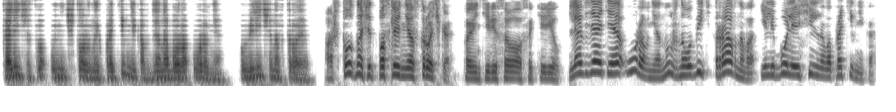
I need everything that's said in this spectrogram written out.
Количество уничтоженных противников для набора уровня увеличено втрое. «А что значит последняя строчка?» — поинтересовался Кирилл. «Для взятия уровня нужно убить равного или более сильного противника.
